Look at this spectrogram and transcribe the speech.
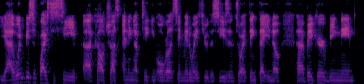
Yeah, I wouldn't be surprised to see uh, Kyle Trask ending up taking over, let's say midway through the season. So I think that you know uh, Baker being named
